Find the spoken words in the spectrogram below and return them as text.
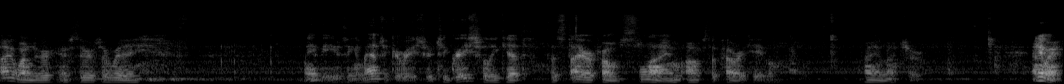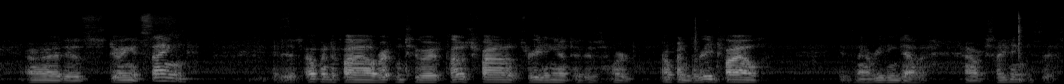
I wonder if there's a way, maybe using a magic eraser, to gracefully get the styrofoam slime off the power cable. I am not sure. Anyway, uh, it is doing its thing. It is opened a file, written to it, closed file, it's reading it, it is, or opened the read file, it is now reading data. How exciting is this?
